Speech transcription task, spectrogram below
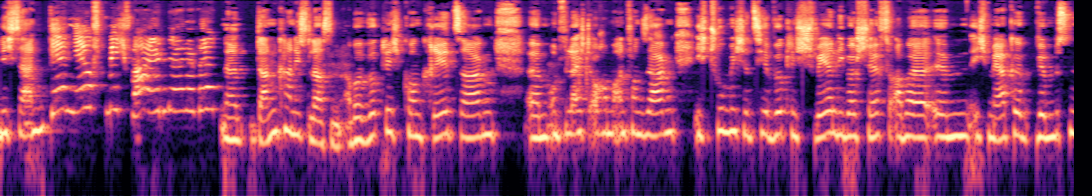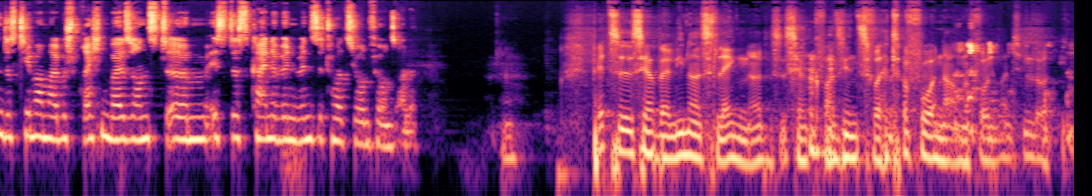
nicht sagen, der nervt mich, weil, na, dann kann ich es lassen. Aber wirklich konkret sagen ähm, und vielleicht auch am Anfang sagen, ich tue mich jetzt hier wirklich schwer, lieber Chef, aber ähm, ich merke, wir müssen das Thema mal besprechen, weil sonst ähm, ist es keine Win-Win-Situation für uns alle. Petze ist ja Berliner Slang, ne? Das ist ja quasi ein zweiter Vorname von manchen Leuten.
